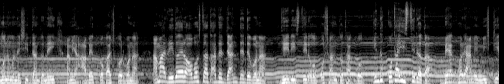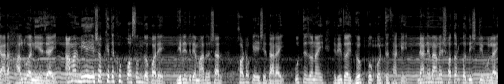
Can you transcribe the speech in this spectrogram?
মনে মনে সিদ্ধান্ত নেই, আমি আবেগ প্রকাশ করব না। আমার হৃদয়ের অবস্থা তাদের জানতে দেব না। ধীর, স্থির ও প্রশান্ত থাকব। কিন্তু কোথায় স্থিরতা? ব্যাগ ভরে আমি মিষ্টি আর হালুয়া নিয়ে যাই। আমার মেয়ে এসব খেতে খুব পছন্দ করে। ধীরে ধীরে মাদ্রাসার ফটকে এসে দাঁড়াই। উত্তেজনায় হৃদয় ধুকপুক করতে থাকে। ডানে বামে সতর্ক দৃষ্টি বোলাই।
